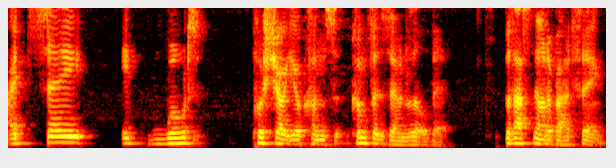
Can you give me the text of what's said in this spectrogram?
I'd say it would push out your comfort zone a little bit, but that's not a bad thing.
